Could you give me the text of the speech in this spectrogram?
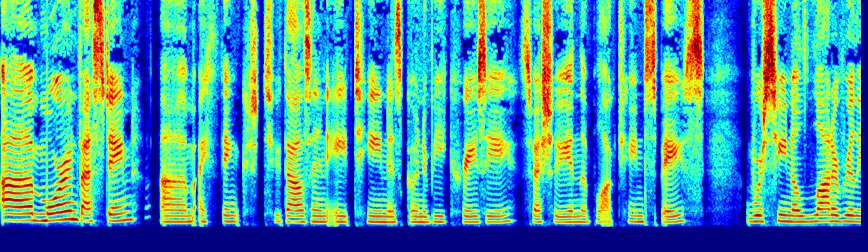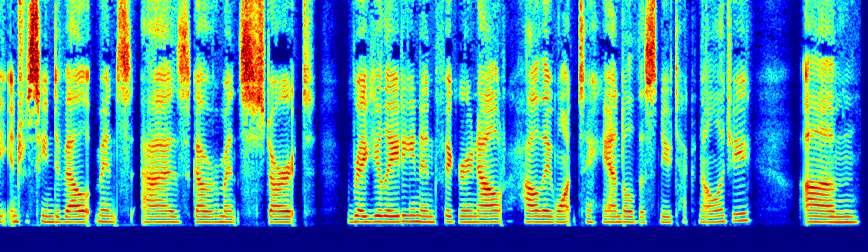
Um, more investing. Um, I think 2018 is going to be crazy, especially in the blockchain space. We're seeing a lot of really interesting developments as governments start regulating and figuring out how they want to handle this new technology. Um,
